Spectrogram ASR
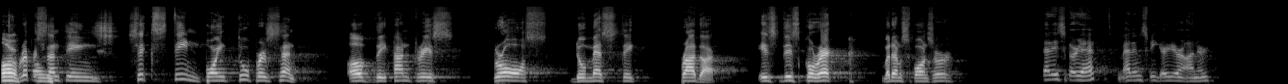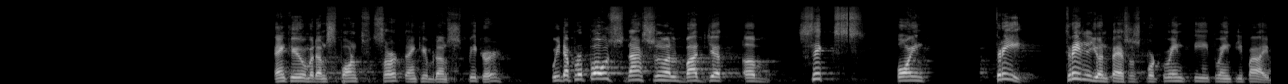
Four representing 16.2% of the country's gross domestic product. Is this correct, Madam Sponsor? That is correct, Madam Speaker, Your Honor. Thank you, Madam Sponsor. Thank you, Madam Speaker. With a proposed national budget of 6.3 trillion pesos for 2025,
